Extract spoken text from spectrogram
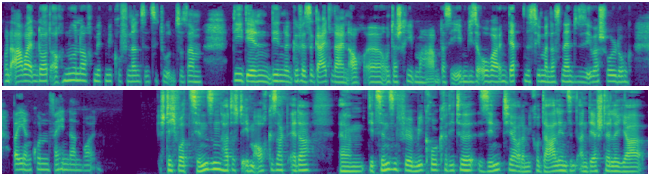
und arbeiten dort auch nur noch mit Mikrofinanzinstituten zusammen, die den, die eine gewisse Guideline auch äh, unterschrieben haben, dass sie eben diese Over-Indebtedness, wie man das nennt, diese Überschuldung bei ihren Kunden verhindern wollen. Stichwort Zinsen hattest du eben auch gesagt, Edda. Ähm, die Zinsen für Mikrokredite sind ja oder Mikrodarlehen sind an der Stelle ja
